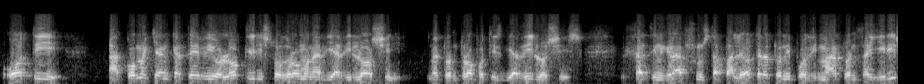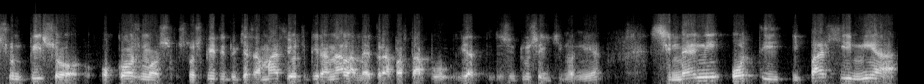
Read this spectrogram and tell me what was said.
ότι ακόμα και αν κατέβει ολόκληρη στο δρόμο να διαδηλώσει με τον τρόπο της διαδήλωσης θα την γράψουν στα παλαιότερα των υποδημάτων, θα γυρίσουν πίσω ο κόσμος στο σπίτι του και θα μάθει ότι πήραν άλλα μέτρα από αυτά που ζητούσε η κοινωνία, σημαίνει ότι υπάρχει μια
